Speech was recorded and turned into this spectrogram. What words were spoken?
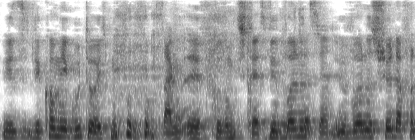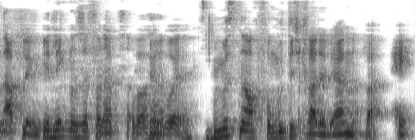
wir, wir kommen hier gut durch mit Prüfungsang- äh, Prüfungsstress. Wir wollen uns, ja. wir wollen uns schön davon ablenken. Wir lenken uns davon ab, aber Ja. hallo. Wir müssten auch vermutlich gerade lernen, aber hey,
